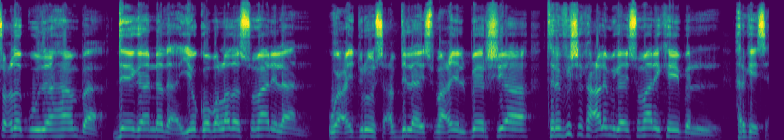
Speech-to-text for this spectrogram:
socda guud ahaanba deegaanada iyo gobollada somalilan waa cidruus cabdilaahi ismaaciil beershiya telefishinka caalamiga ee somaali cable hargeysa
